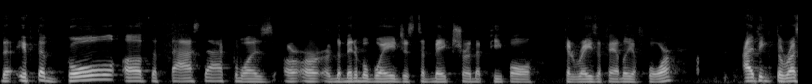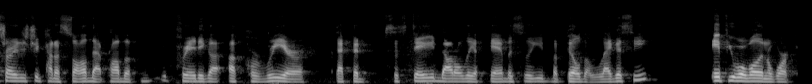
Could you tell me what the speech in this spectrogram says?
the if the goal of the FAST Act was or, or, or, the minimum wage is to make sure that people can raise a family of four. I think the restaurant industry kind of solved that problem of creating a, a career that could sustain not only a family but build a legacy if you were willing to work.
